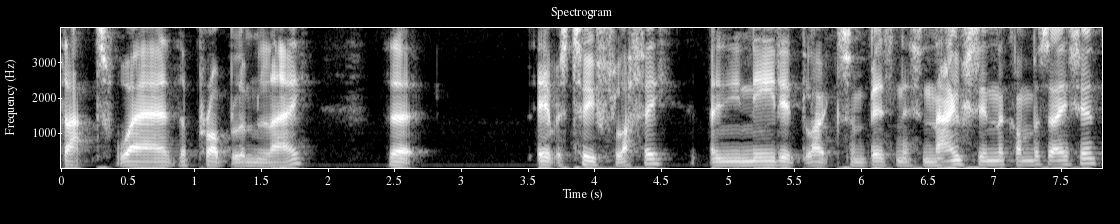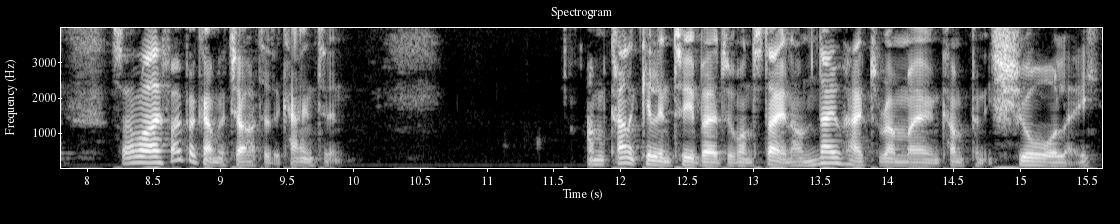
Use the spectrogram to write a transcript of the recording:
that's where the problem lay. That it was too fluffy and you needed like some business nous in the conversation. So, well, if I become a chartered accountant, I'm kind of killing two birds with one stone. I'll know how to run my own company, surely,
